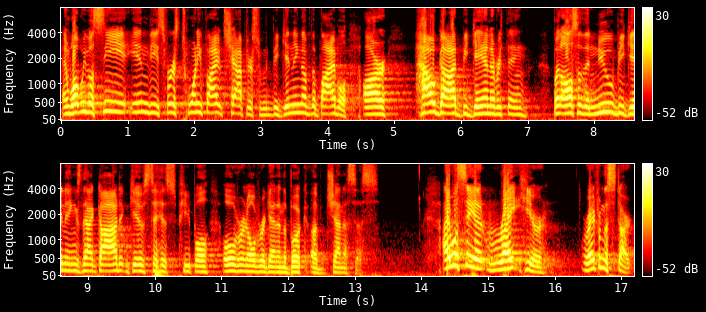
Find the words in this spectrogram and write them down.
And what we will see in these first 25 chapters from the beginning of the Bible are how God began everything, but also the new beginnings that God gives to his people over and over again in the book of Genesis. I will say it right here, right from the start.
